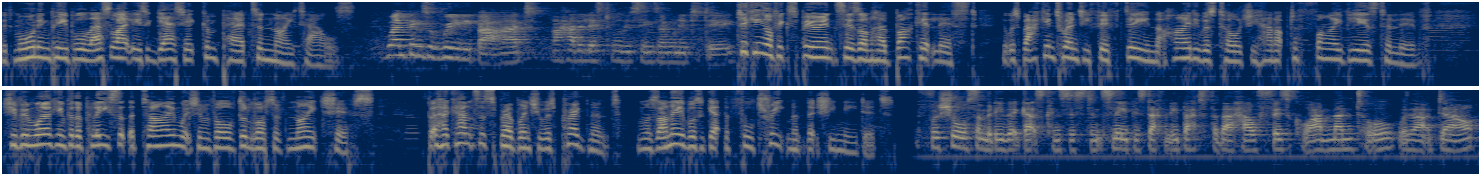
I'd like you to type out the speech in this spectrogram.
with morning people less likely to get it compared to night owls. When things were really bad, I had a list of all these things I wanted to do. Ticking off experiences on her bucket list, it was back in 2015 that Heidi was told she had up to five years to live. She'd been working for the police at the time, which involved a lot of night shifts. But her cancer spread when she was pregnant and was unable to get the full treatment that she needed. For sure, somebody that gets consistent sleep is definitely better for their health, physical and mental, without doubt.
